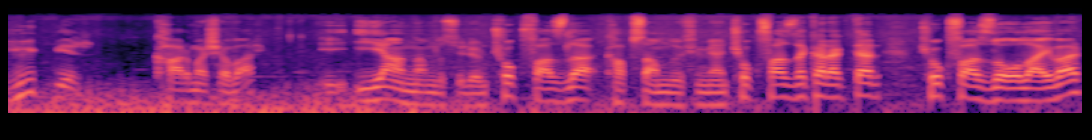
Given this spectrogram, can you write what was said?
Büyük bir karmaşa var. İyi anlamda söylüyorum. Çok fazla kapsamlı bir film. Yani çok fazla karakter, çok fazla olay var.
